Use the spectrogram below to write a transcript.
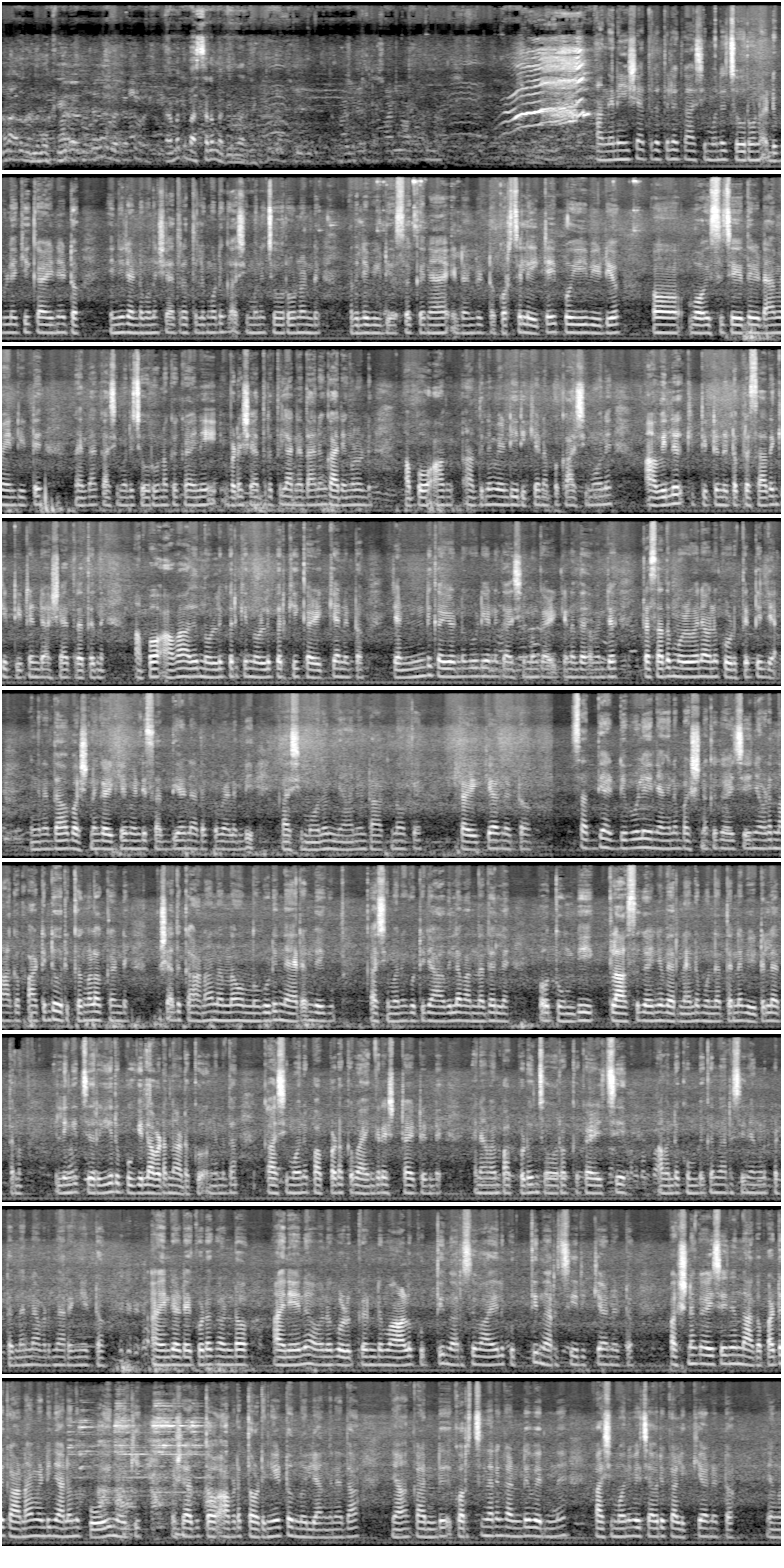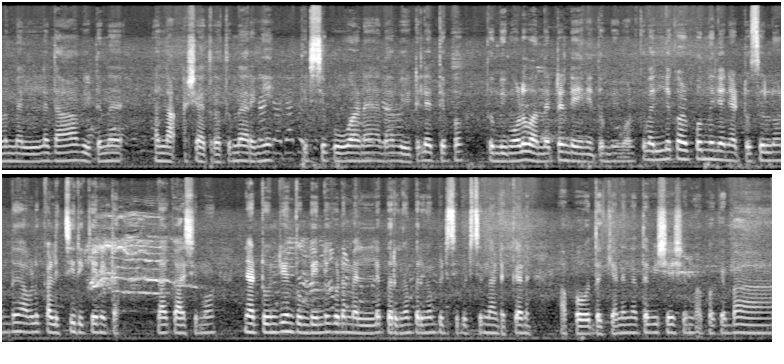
നമ്മളാണ് നിന്ന് നോക്കി നമുക്ക് ഭക്ഷണം മതി എന്ന് പറഞ്ഞു. അങ്ങനെ ഈ ക്ഷേത്രത്തിലെ കാശിമോന്റെ ചോറൂണ് അടിപൊളിയാക്കി കഴിഞ്ഞിട്ടോ ഇനി രണ്ട് മൂന്ന് ക്ഷേത്രത്തിലും കൂടി കാശിമോന് ചോറൂണുണ്ട്. അതിന്റെ വീഡിയോസൊക്കെ ഞാൻ ഇടണ്ട് കുറച്ച് ലേറ്റായി പോയി ഈ വീഡിയോ വോയിസ് ചെയ്ത് ഇടാൻ വേണ്ടിയിട്ട്. എന്താ കാശിമോന്റെ ചോറൂണൊക്കെ കഴിഞ്ഞ് ഇവിടെ ക്ഷേത്രത്തിൽ അന്നദാനവും കാര്യങ്ങളുണ്ട്. അപ്പോൾ അതിനു വേണ്ടി ഇരിക്കുകയാണ്. അപ്പോൾ കാശിമോന് അവിൽ കിട്ടിയിട്ടുണ്ട് കേട്ടോ. പ്രസാദം കിട്ടിയിട്ടുണ്ട് ആ ക്ഷേത്രത്തിൽ നിന്ന് അപ്പോൾ അവ അത് നുള്ളിപ്പെറുക്കി നുള്ളിപ്പെറുക്കി കഴിക്കുകയാണ് കേട്ടോ. രണ്ട് കൈ കൊണ്ട് കൂടിയാണ് കാശിമോൻ കഴിക്കണത്. അവന്റെ പ്രസാദം മുഴുവൻ അവന് കൊടുത്തിട്ടില്ല. അങ്ങനെ അതാ ഭക്ഷണം കഴിക്കാൻ വേണ്ടി സദ്യയാണ്. അതൊക്കെ വിളമ്പി കാശിമോനും ഞാനും ടാട്ടനും ഒക്കെ കഴിക്കുകയാണ് കേട്ടോ. സദ്യ അടിപൊളിയാണ് അങ്ങനെ ഭക്ഷണമൊക്കെ കഴിച്ച് കഴിഞ്ഞാൽ അവിടെ നാഗപ്പാട്ടിന്റെ ഒരുക്കങ്ങളൊക്കെ ഉണ്ട്. പക്ഷെ അത് കാണാൻ നിന്നാൽ ഒന്നുകൂടി നേരം വൈകും. കാശിമോനെ കുട്ടി രാവിലെ വന്നതല്ലേ. അപ്പോൾ തുമ്പി ക്ലാസ് കഴിഞ്ഞ് വരുന്നതിന്റെ മുന്നേ തന്നെ വീട്ടിലെത്തണം. ഇല്ലെങ്കിൽ ചെറിയൊരു പുകിൽ അവിടെ നടക്കും. അങ്ങനെ ദാ കാശിമോന് പപ്പടമൊക്കെ ഭയങ്കര ഇഷ്ടമായിട്ടുണ്ട്. അങ്ങനെ അവൻ പപ്പടവും ചോറൊക്കെ കഴിച്ച് അവന്റെ കുമ്പിക്ക് നിറച്ച് ഞങ്ങൾ പെട്ടെന്ന് തന്നെ അവിടെ നിന്ന് ഇറങ്ങിയിട്ടോ. അതിന്റെ ഇടയിൽ കൂടെ കണ്ടോ അനിയനും അവന് കൊടുക്കുന്നുണ്ട് മാൾ കുത്തി നിറച്ച് വായിൽ കുത്തി നിറച്ച് ഇരിക്കുകയാണ് കേട്ടോ ഭക്ഷണം കഴിച്ച് കഴിഞ്ഞ് നാഗപ്പാട്ട് കാണാൻ വേണ്ടി ഞാനൊന്ന് പോയി നോക്കി. പക്ഷെ അത് അവിടെ തുടങ്ങിയിട്ടൊന്നുമില്ല. അങ്ങനെ അതാ ഞാൻ കണ്ട് കുറച്ച് നേരം കണ്ട് വരുന്ന കാശിമോനെ വെച്ച് അവർ കളിക്കുകയാണ് കേട്ടോ ഞങ്ങൾ മെല്ലതാ വീട്ടിൽ നിന്ന് അല്ല ക്ഷേത്രത്തിൽ നിന്ന് ഇറങ്ങി തിരിച്ച് പോവാണ്. അതാ വീട്ടിലെത്തിയപ്പോൾ തുമ്പിമോൾ വന്നിട്ടുണ്ട് ഇനി. തുമ്പിമോൾക്ക് വലിയ കുഴപ്പമൊന്നുമില്ല. നെട്ടൂസ് ഉള്ളതുകൊണ്ട് അവൾ കളിച്ചിരിക്കാൻ കേട്ടോ അതാ കാശിമോ ഞട്ടൂന്റെയും തുമ്പിന്റെയും കൂടെ മെല്ലെ പെറുങ്ങം പെറുങ്ങം പിടിച്ച് പിടിച്ച് നടക്കുകയാണ് അപ്പോൾ ഇതൊക്കെയാണ് ഇന്നത്തെ വിശേഷം. അപ്പോൾ ഓക്കെ ബാ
